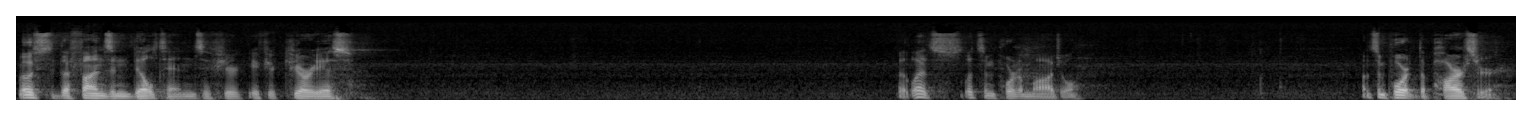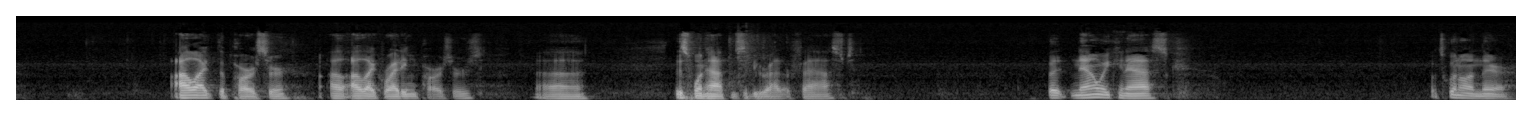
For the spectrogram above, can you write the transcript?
Most of the fun's in built-ins if you're, if you're curious. But let's, let's import a module. Let's import the parser. I like the parser. I, I like writing parsers. Uh, this one happens to be rather fast. But now we can ask, What's going on there?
